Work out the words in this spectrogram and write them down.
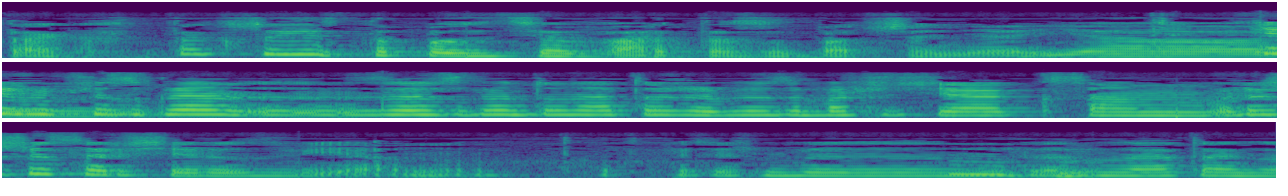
Tak, także jest to pozycja warta zobaczenia. Ja... Chociażby ze względu na to, żeby zobaczyć jak sam reżyser się rozwija. No, chociażby Mhm. dlatego.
